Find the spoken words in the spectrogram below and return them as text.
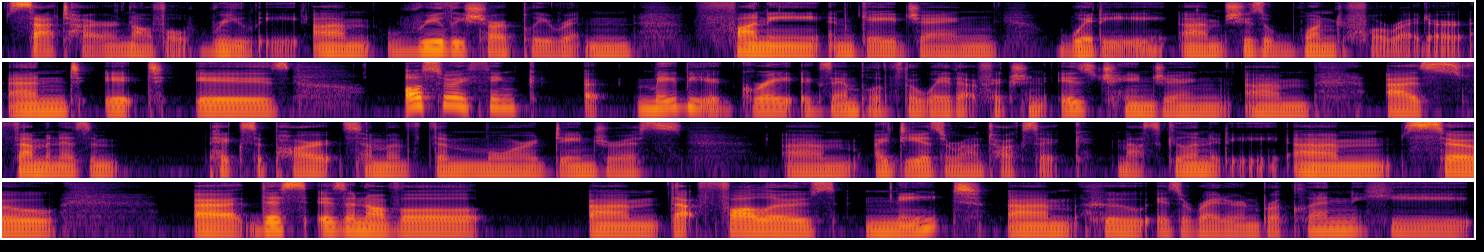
satire novel, really, um, really sharply written, funny, engaging, witty. Um, she's a wonderful writer, and it is also, I think, uh, maybe a great example of the way that fiction is changing um, as feminism picks apart some of the more dangerous um, ideas around toxic masculinity. Um, so, uh, this is a novel um, that follows Nate, um, who is a writer in Brooklyn. He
